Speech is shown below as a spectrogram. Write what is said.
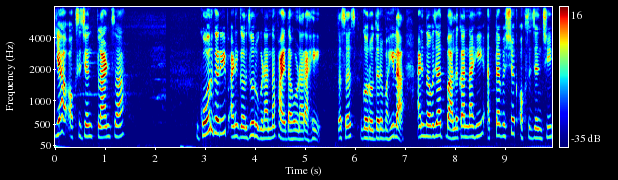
या ऑक्सिजन प्लांटचा गोरगरीब आणि गरजू रुग्णांना फायदा होणार आहे. तसंच गरोदर महिला आणि नवजात बालकांनाही अत्यावश्यक ऑक्सिजनची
